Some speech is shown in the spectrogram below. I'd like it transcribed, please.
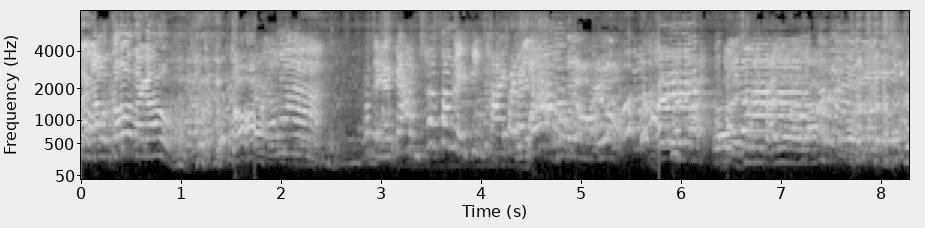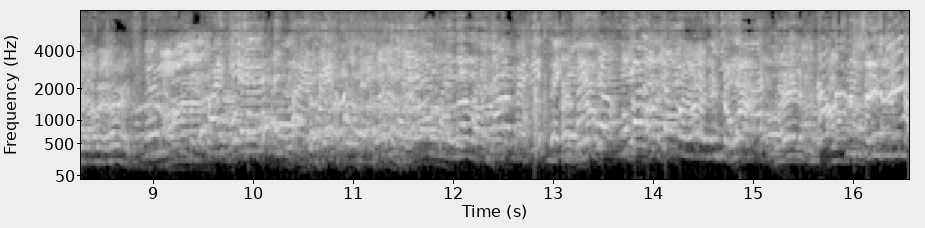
大牛，走啊大牛，走。咁啊，我哋係嫁唔出心理變態㗎啦。快啲，快啲，快啲！快啲，快啲！俾啲食嘢，我幫你做。你做啊！你行先死先啊！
